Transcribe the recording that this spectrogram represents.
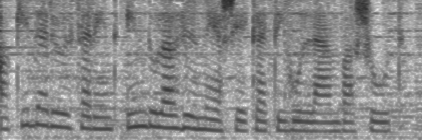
A kiderül szerint indul a hőmérsékleti hullámvasút.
